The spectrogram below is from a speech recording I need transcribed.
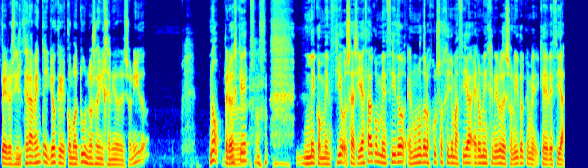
Pero sinceramente, yo que como tú no soy ingeniero de sonido... No, pero es que me convenció, o sea, si ya estaba convencido, en uno de los cursos que yo me hacía era un ingeniero de sonido que, me, que decía,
